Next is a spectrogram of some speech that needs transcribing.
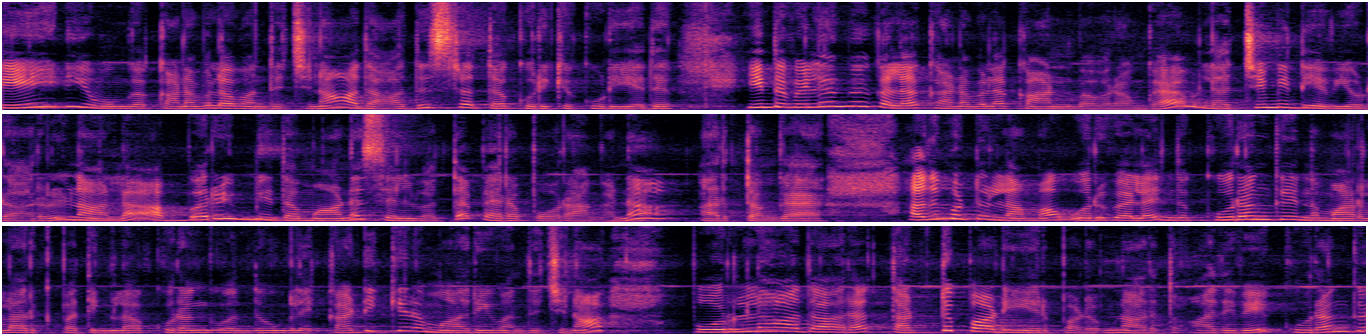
தேனி உங்கள் கனவில் வந்துச்சுன்னா அது அதிர்ஷ்டத்தை குறிக்கக்கூடியது. இந்த விலங்குகளை கனவில் காண்பவரவங்க லட்சுமி தேவியோட அருள்னால அபரிமிதமான செல்வத்தை பெற போகிறாங்கன்னு அர்த்தங்க. அது மட்டும் இல்லாமல் ஒருவேளை இந்த குரங்கு இந்த மாதிரிலாம் இருக்குது பார்த்தீங்களா குரங்கு வந்து உங்களை கடிக்கிற மாதிரி வந்துச்சுன்னா பொருளாதார தட்டுப்பாடு ஏற்படும்னு அர்த்தம். அதுவே குரங்கு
